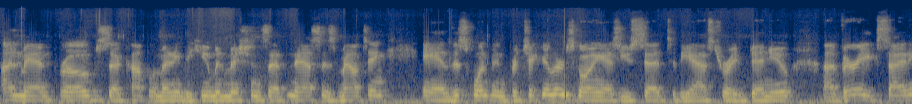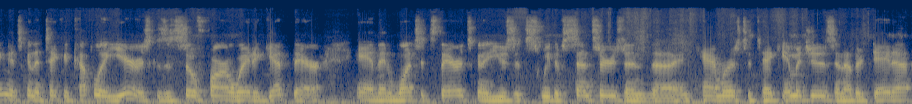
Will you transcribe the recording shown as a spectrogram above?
unmanned probes uh, complementing the human missions that NASA is mounting. And this one in particular is going, as you said, to the asteroid Bennu. Uh, very exciting. It's going to take a couple of years because it's so far away to get there. And then once it's there, it's going to use its suite of sensors and, uh, and cameras to take images and other data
